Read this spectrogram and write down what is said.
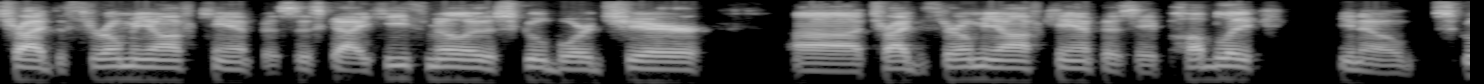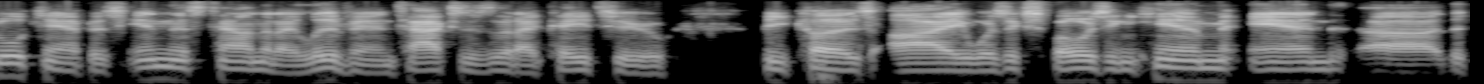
tried to throw me off campus. This guy Heath Miller, the school board chair, uh, tried to throw me off campus, a public, you know, school campus in this town that I live in, taxes that I pay to, because I was exposing him and uh, the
